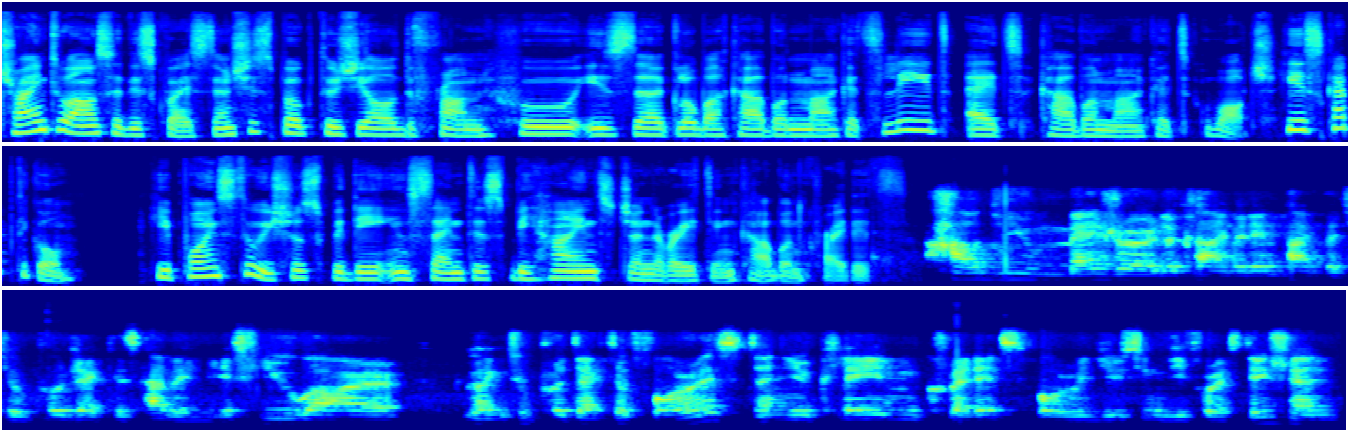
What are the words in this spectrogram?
Trying to answer this question, she spoke to Gilles Dufrasne, who is the global carbon markets lead at Carbon Market Watch. He is skeptical. He points to issues with the incentives behind generating carbon credits. How do you measure the climate impact that your project is having? If you are going to protect a forest and you claim credits for reducing deforestation,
